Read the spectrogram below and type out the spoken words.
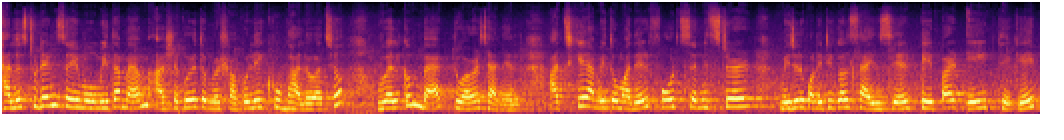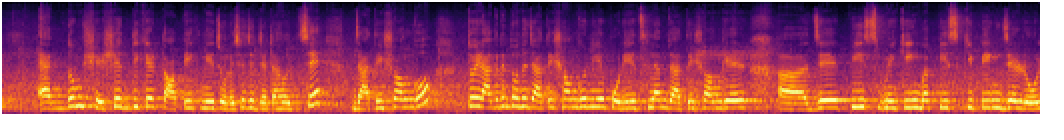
হ্যালো স্টুডেন্টস এই মৌমিতা ম্যাম আশা করি তোমরা সকলেই খুব ভালো আছো। Welcome back to our channel আজকে আমি তোমাদের ফোর্থ সেমিস্টার মেজর পলিটিক্যাল সায়েন্সের পেপার এইট থেকে একদম শেষের দিকের টপিক নিয়ে চলেছে, যে যেটা হচ্ছে জাতিসংঘ। তো এর আগের দিন তোমাদের জাতিসংঘ নিয়ে পড়িয়েছিলাম। জাতিসংঘের যে পিস মেকিং বা পিস কিপিং যে রোল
